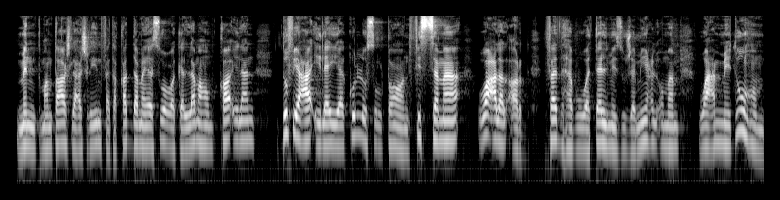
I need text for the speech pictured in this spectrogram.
من 18 ل 20 فتقدم يسوع وكلمهم قائلا دفع إلي كل سلطان في السماء وعلى الأرض فاذهبوا وتلمذوا جميع الأمم وعمدوهم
